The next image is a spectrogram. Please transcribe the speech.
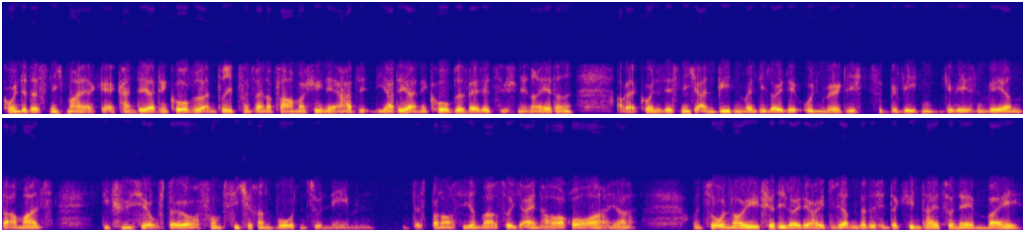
konnte das nicht. Er, er kannte ja den Kurbelantrieb von seiner Fahrmaschine. Er hatte, die hatte ja eine Kurbelwelle zwischen den Rädern, aber er konnte das nicht anbieten, weil die Leute unmöglich zu bewegen gewesen wären, damals die Füße auf der, vom sicheren Boden zu nehmen. Das Balancieren war solch ein Horror, ja. Und so neu für die Leute heute lernen wir das in der Kindheit so nebenbei.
